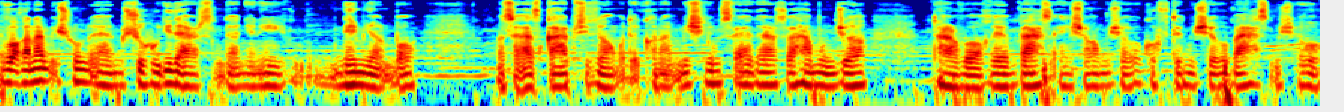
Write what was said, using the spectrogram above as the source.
واقعا هم ایشون شهودی درس میدن یعنی نمیان با مثلا از قبل چیزی آماده کنم میشینیم سر درس و همونجا در واقع بحث انشا میشه و گفته میشه و بحث میشه و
